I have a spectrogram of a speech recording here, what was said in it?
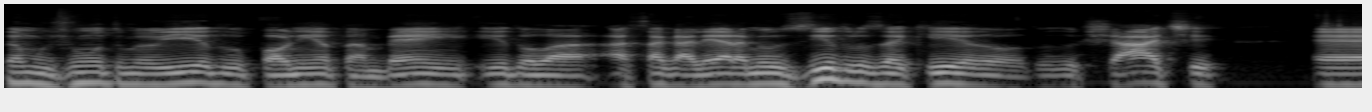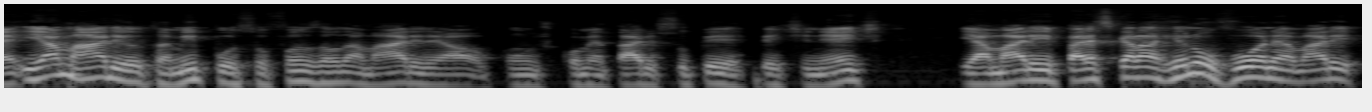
Tamo junto, meu ídolo, Paulinha também, ídola, essa galera, meus ídolos aqui do, do, chat. É, e a Mari, eu também, pô, sou fãzão da Mari, né? Com os comentários super pertinentes. E a Mari, parece que ela renovou, né? A Mari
